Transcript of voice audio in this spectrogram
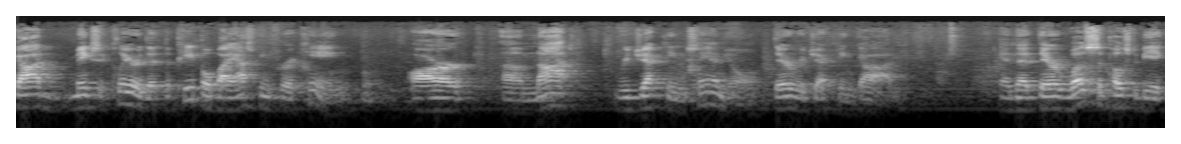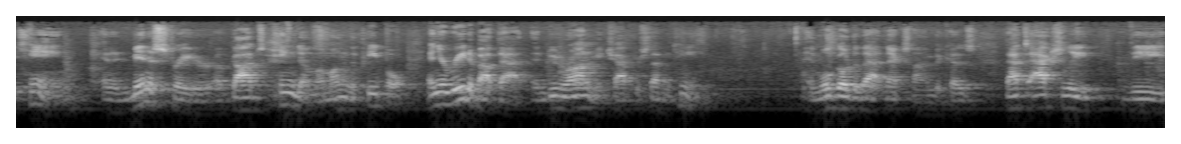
God makes it clear that the people, by asking for a king, are um, not rejecting Samuel, they're rejecting God. And that there was supposed to be a king, an administrator of God's kingdom among the people. And you read about that in Deuteronomy chapter 17. And we'll go to that next time because that's actually the,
